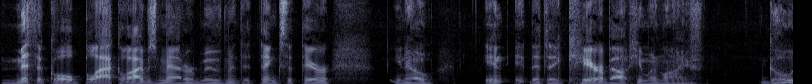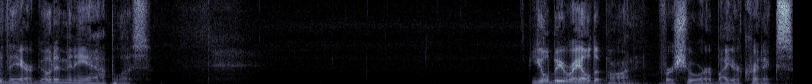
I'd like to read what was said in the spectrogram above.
mythical Black Lives Matter movement that thinks that they're, you know, in that they care about human life. Go there. Go to Minneapolis. You'll be railed upon, for sure, by your critics.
